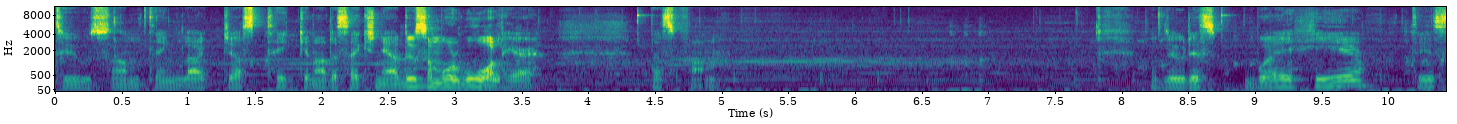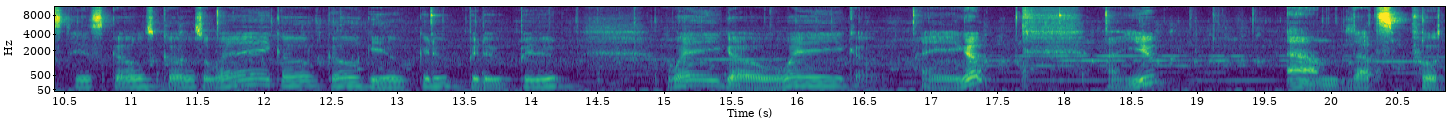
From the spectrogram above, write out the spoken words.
do something like just take another section? Yeah, do some more wall here. That's fun. We'll do this way here this this goes goes away go go go doop doop doop away go away go there you go. And you and let's put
